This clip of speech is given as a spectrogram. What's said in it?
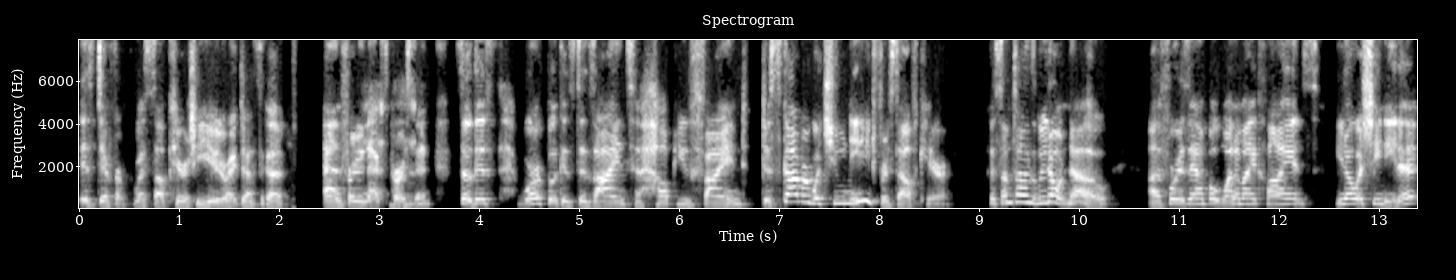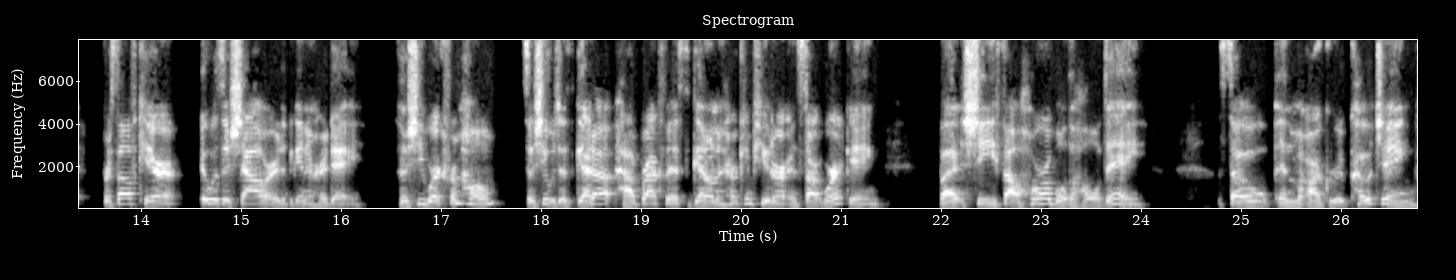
is different from what self care to you, right, Jessica? And for the next mm-hmm. person. Mm-hmm. So this workbook is designed to help you find, discover what you need for self care. Because sometimes we don't know. Uh, for example, one of my clients, you know what she needed? for self care, it was a shower at the beginning of her day. So she worked from home. So she would just get up, have breakfast, get on her computer and start working. But she felt horrible the whole day. So in our group coaching,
